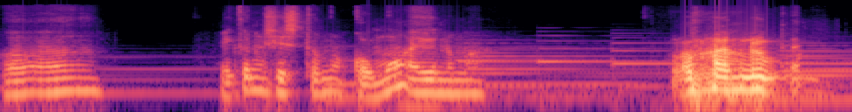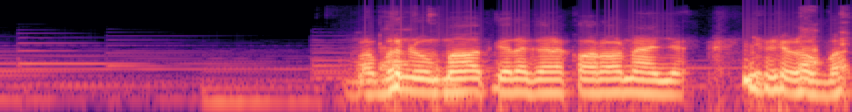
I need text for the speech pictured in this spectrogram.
heeh. ini kan sistemnya komo ayo nama. Loba nu loba nu maut gara-gara coronanya jadi loba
